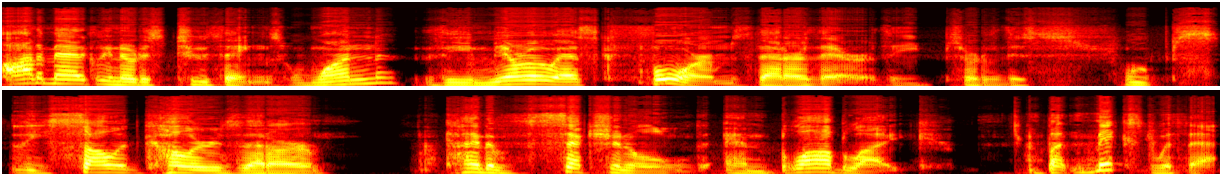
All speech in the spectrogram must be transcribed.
automatically notice two things. One, the Miraut-esque forms that are there, the sort of this swoops, the solid colors that are kind of sectional and blob-like. But mixed with that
